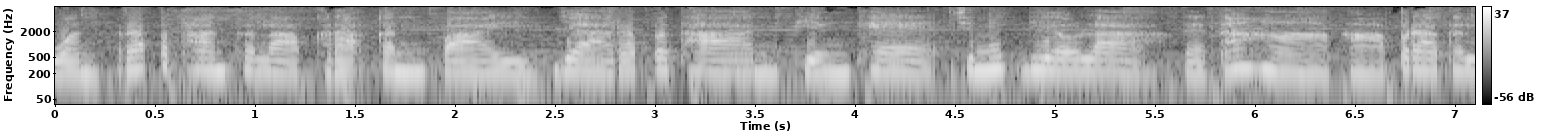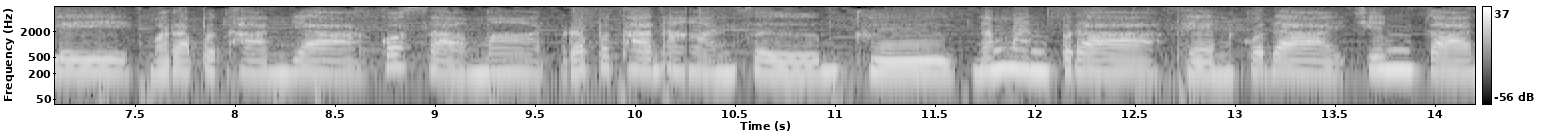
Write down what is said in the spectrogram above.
วรรับประทานสลับคระกันไป อย่ารับประทานเพียงแค่ชนิดเดียวล่ะ แต่ถ้าหากหาปลาทะเลมารับประทานยากก็สามารถรับประทานอาหารเสริม คือน้ำมันปลาแทนก็ได้เช่นกัน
